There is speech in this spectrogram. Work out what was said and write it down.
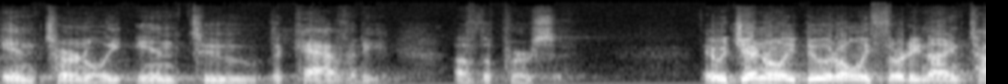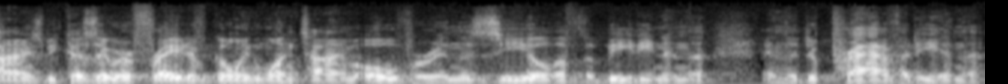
internally into the cavity of the person. They would generally do it only 39 times because they were afraid of going one time over in the zeal of the beating and the, and the depravity and the,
